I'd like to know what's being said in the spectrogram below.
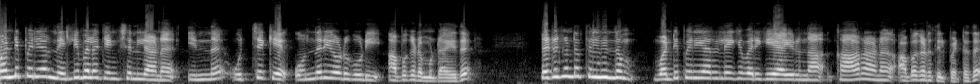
വണ്ടിപ്പെരിയാർ നെല്ലിമല ജംഗ്ഷനിലാണ് ഇന്ന് ഉച്ചയ്ക്ക് ഒന്നരയോടുകൂടി അപകടമുണ്ടായത്. നെടുങ്കണ്ടത്തിൽ നിന്നും വണ്ടിപ്പെരിയാറിലേക്ക് വരികയായിരുന്ന കാറാണ് അപകടത്തിൽപ്പെട്ടത്.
